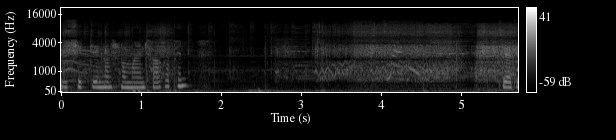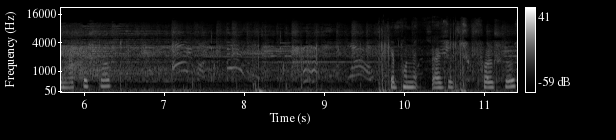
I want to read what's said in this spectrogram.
Ich schicke den ganz normal einen Tara-Pin. Sie hat ihn abgestaubt. Ich habe 100, also Vollschuss.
